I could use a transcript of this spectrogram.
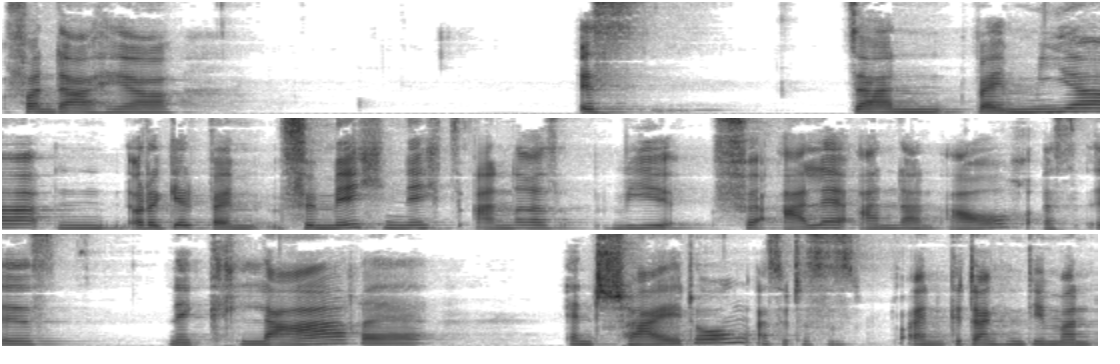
Von daher ist dann bei mir oder gilt bei, für mich nichts anderes wie für alle anderen auch. Es ist eine klare Entscheidung. Also das ist ein Gedanken, den man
